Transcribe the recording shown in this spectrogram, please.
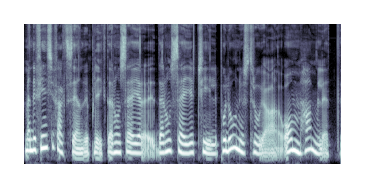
Men det finns ju faktiskt en replik där hon säger, där hon säger till Polonius, tror jag, om Hamlet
